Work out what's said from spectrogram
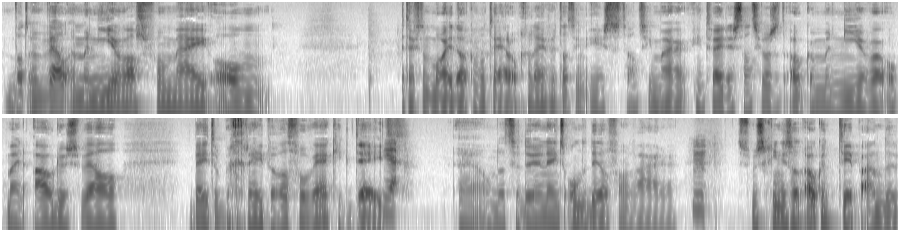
wat een, wel een manier was voor mij om... Het heeft een mooie documentaire opgeleverd, dat in eerste instantie. Maar in tweede instantie was het ook een manier waarop mijn ouders wel beter begrepen wat voor werk ik deed. Ja. Eh, omdat ze er ineens onderdeel van waren. Hm. Dus misschien is dat ook een tip aan de...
